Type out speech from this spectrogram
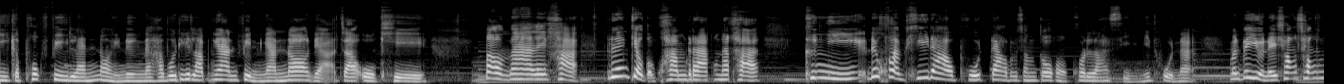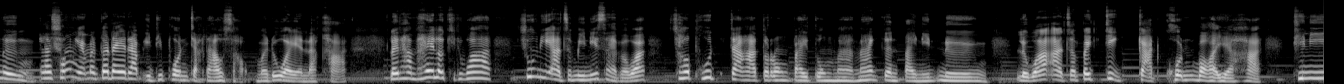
ดีกับพวกฟรีแลนซ์หน่อยนึงนะคะพวกที่รับงานฝิ่นงานนอกเนี่ยจะโอเค ต่อมาเลยค่ะ เรื่องเกี่ยวกับความรักนะคะ คืองี้ด้วยความที่ดาวพุธดาวประจำตัวของคนราศีมิถุนน่ะมันไปอยู่ในช่องช่องหนึ่งแล้วช่องนี้มันก็ได้รับอิทธิพลจากดาวเสาร์มาด้วยนะคะเลยทำให้เราคิดว่าช่วงนี้อาจจะมีนิสัยแบบว่า ชอบพูดจาตรงไปตรงมามากเกินไปนิดนึง หรือว่าอาจจะไปจิกกัดคนบ่อยอะค่ะ ทีนี้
